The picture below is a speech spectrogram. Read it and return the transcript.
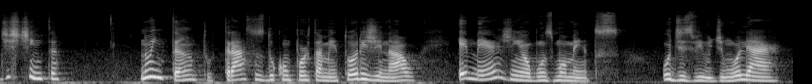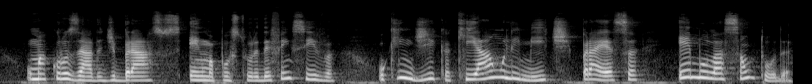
distinta. No entanto, traços do comportamento original emergem em alguns momentos: o desvio de um olhar, uma cruzada de braços em uma postura defensiva, o que indica que há um limite para essa emulação toda.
